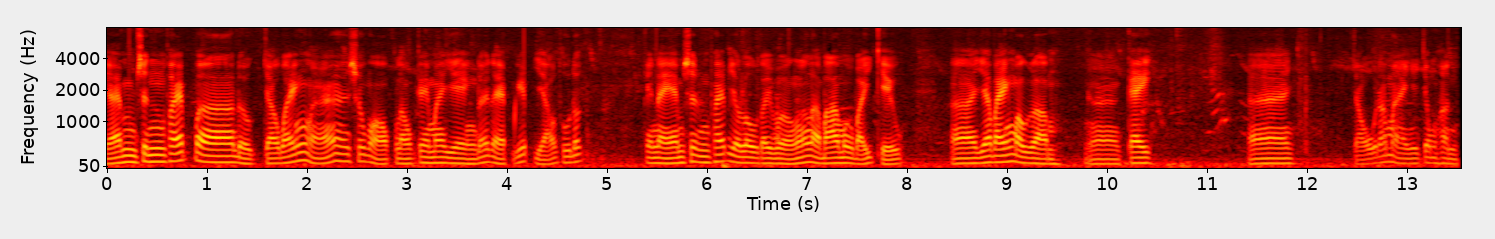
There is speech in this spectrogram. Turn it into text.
Và em xin phép uh, được chào bán mã số 1 là một cây mai vàng đới đẹp ghép dạo thủ đức cây này em xin phép giao lưu tại vườn đó là 37 triệu. À, giá bán bao gồm à, cây à, chậu đá mài như trong hình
